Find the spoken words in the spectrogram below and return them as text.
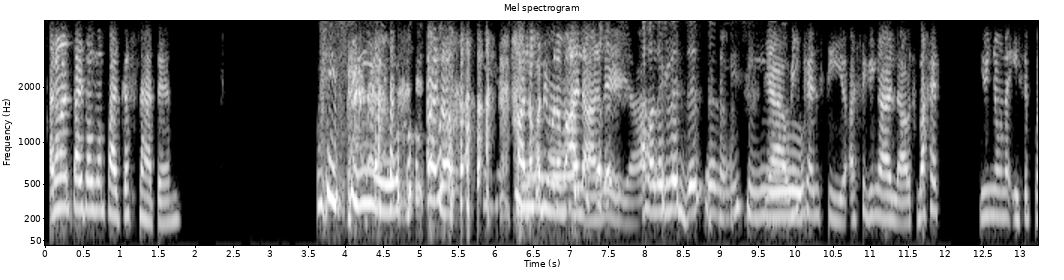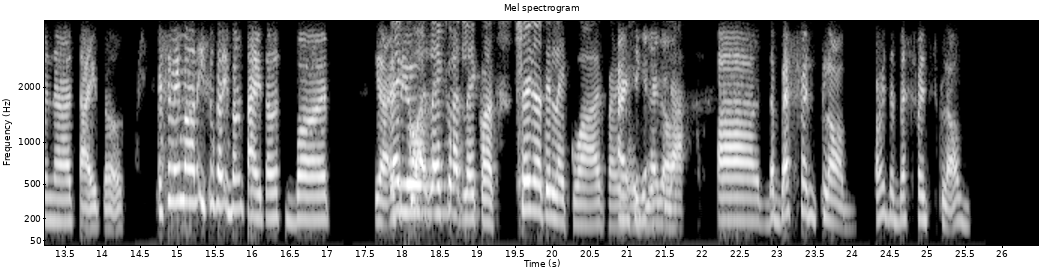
Ano ang title ng podcast natin? We see you. ano? Kala ko di mo na maalala eh. Yeah. Ako nag-suggest na we see you. Yeah, we can see you. Ah, sige nga, Laos. Bakit yun yung naisip mo na title? Kasi may mga naisip ka ibang titles, but yeah, Like yung, what? Like what? Like what? Share natin like what? Para Ay, sige, ano. sila. Uh, the Best Friend Club or the Best Friends Club.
